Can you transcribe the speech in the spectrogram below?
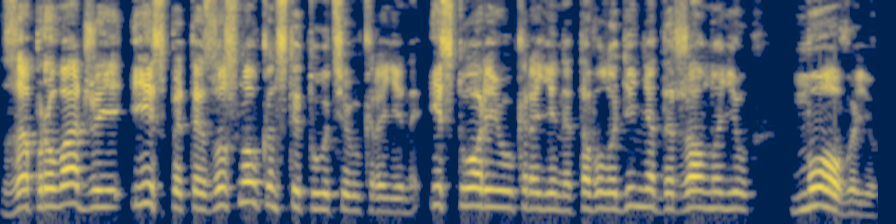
запроваджує іспити з основ Конституції України, історії України та володіння державною мовою,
